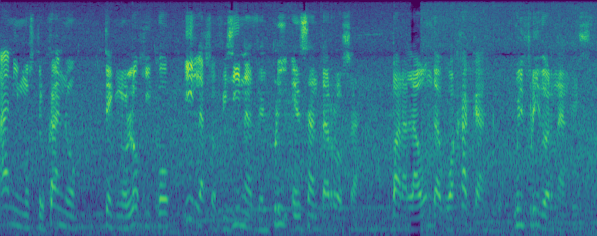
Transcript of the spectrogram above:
Ánimos Trujano, Tecnológico y las oficinas del PRI en Santa Rosa. Para la Onda Oaxaca, Wilfrido Hernández.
